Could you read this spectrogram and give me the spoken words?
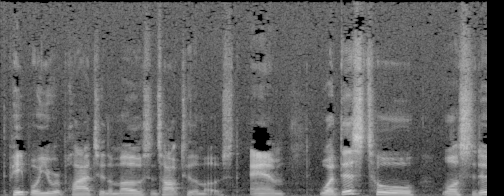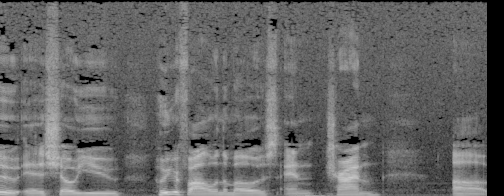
the people you reply to the most and talk to the most. And what this tool wants to do is show you who you're following the most and try and uh,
